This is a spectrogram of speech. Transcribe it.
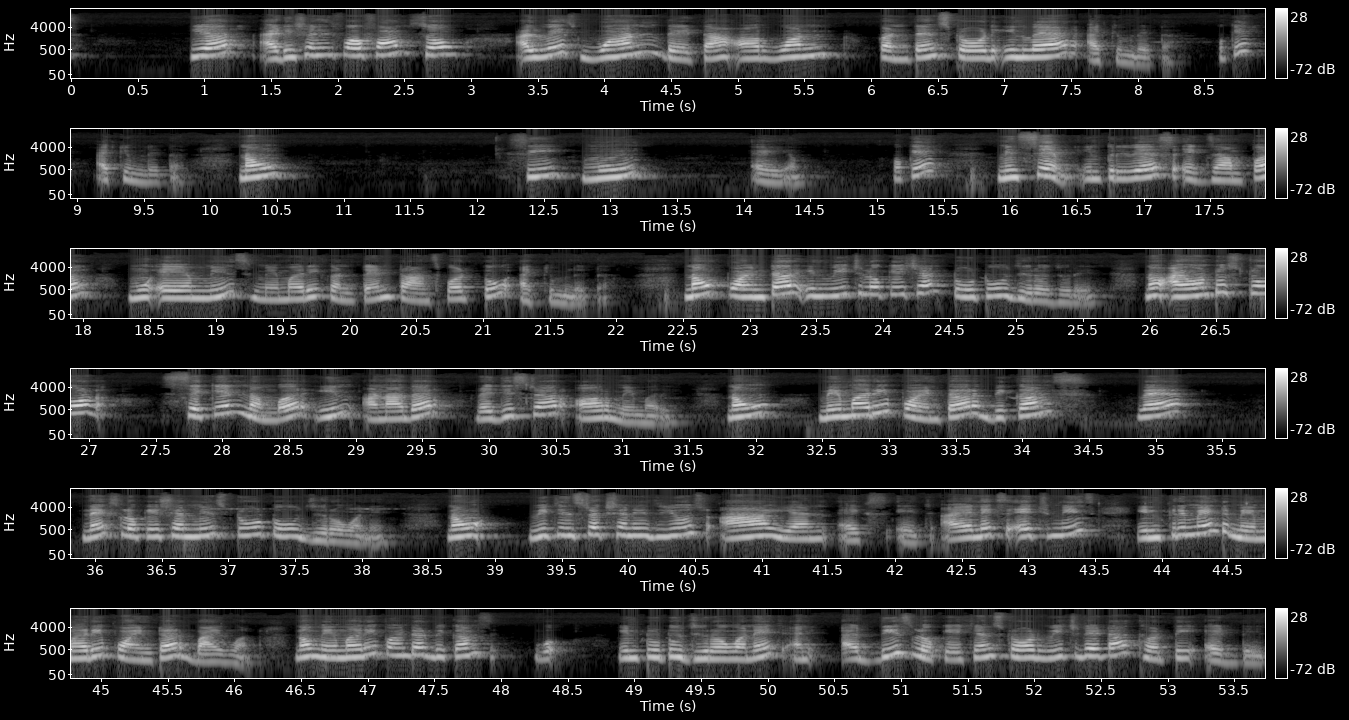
here addition is performed. So always one data or one content stored in where? Accumulator. Okay? Accumulator. Now see move am okay means same in previous example move am means memory content transferred to accumulator now pointer in which location? 2200. Now I want to store second number in another register or memory. Now memory pointer becomes where? Next location means 2201. Now which instruction is used? INXH. INXH means increment memory pointer by 1. Now memory pointer becomes in 2201H and at this location stored which data 38 data.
